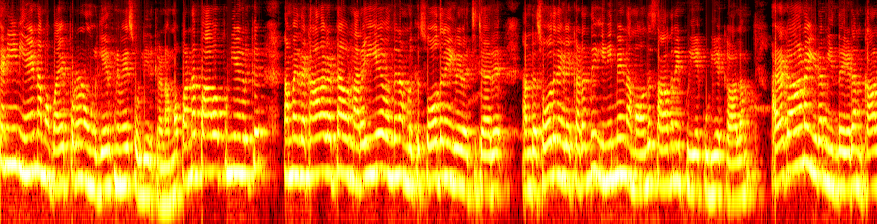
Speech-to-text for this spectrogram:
சனின்னு ஏன் நம்ம பயப்படணும்னு உங்களுக்கு ஏற்கனவே சொல்லியிருக்கேன் நம்ம பண்ண பாவ புண்ணியங்களுக்கு நம்ம இந்த காலகட்டம் அவர் நிறைய வந்து நம்மளுக்கு சோதனைகளை வச்சுட்டாரு. அந்த சோதனைகளை கடந்து இனிமே நம்ம வந்து சாதனை புரியக்கூடிய காலம். அழகான இடம் இந்த இடம். கால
